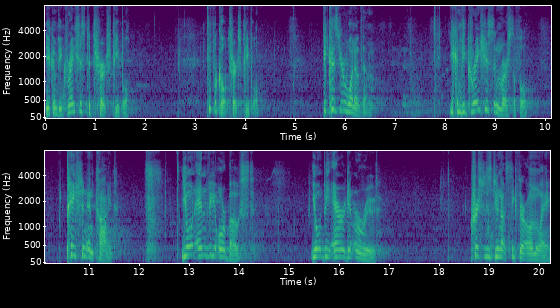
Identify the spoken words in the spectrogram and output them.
you can be gracious to church people, difficult church people, because you're one of them. You can be gracious and merciful, patient and kind. You won't envy or boast. You won't be arrogant or rude. Christians do not seek their own way.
